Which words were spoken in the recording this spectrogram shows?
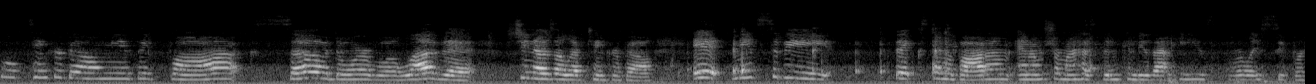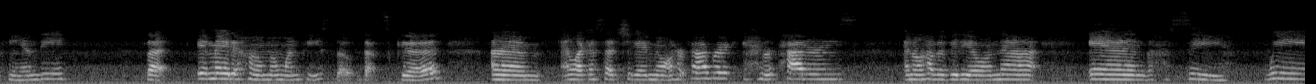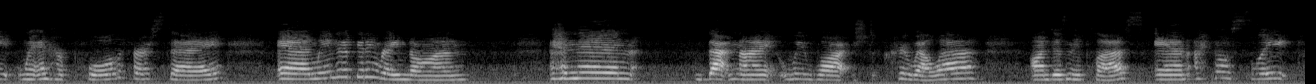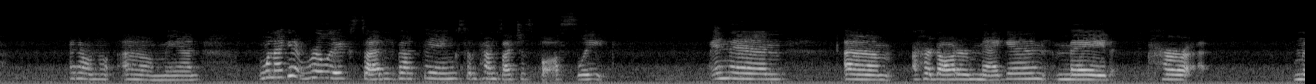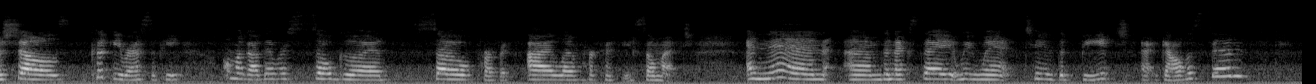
little Tinkerbell music box. So adorable. Love it. She knows I love Tinkerbell. It needs to be fixed on the bottom, and I'm sure my husband can do that. He's really super handy. But it made it home in one piece, so that's good. Um, and like I said, she gave me all her fabric and her patterns, and I'll have a video on that. And see, we went in her pool the first day, and we ended up getting rained on. And then that night we watched Cruella on Disney Plus, and I fell asleep. I don't know. Oh man, when I get really excited about things, sometimes I just fall asleep. And then um, her daughter Megan made her Michelle's cookie recipe. Oh my God, they were so good, so perfect. I love her cookies so much. And then um, the next day we went to the beach at Galveston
